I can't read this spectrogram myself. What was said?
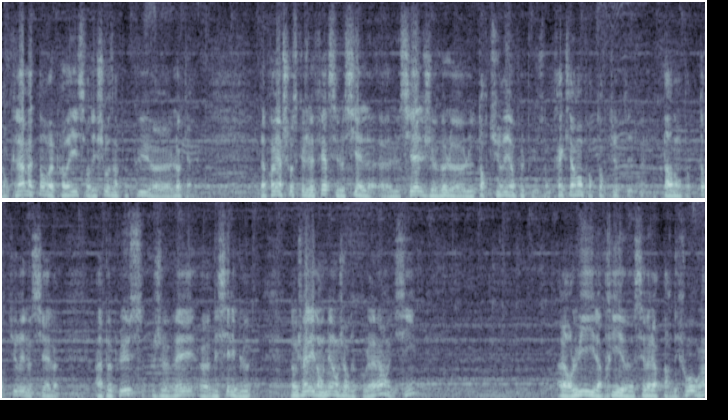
Donc là, maintenant, on va travailler sur des choses un peu plus euh, locales. La première chose que je vais faire, c'est le ciel. Euh, le ciel, je veux le, torturer un peu plus. Donc très clairement, pour torturer, pardon, pour torturer le ciel un peu plus, je vais baisser les bleus. Donc je vais aller dans le mélangeur de couleurs, ici. Alors lui, il a pris ses valeurs par défaut, hein,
